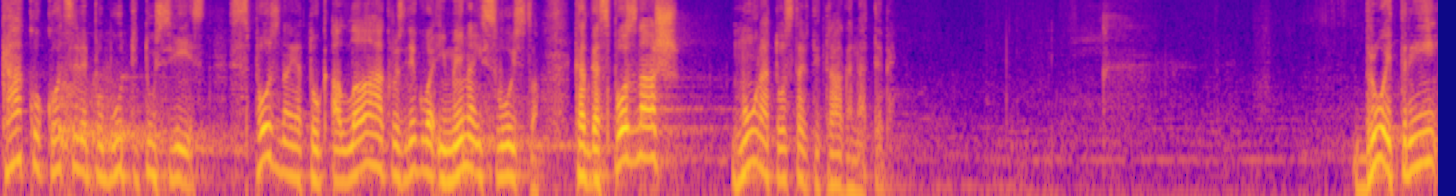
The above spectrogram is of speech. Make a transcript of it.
kako kod sebe pobuti tu svijest. Spoznaja tog Allaha kroz njegova imena i svojstva. Kad ga spoznaš, mora to ostaviti traga na tebe. Broj tri,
